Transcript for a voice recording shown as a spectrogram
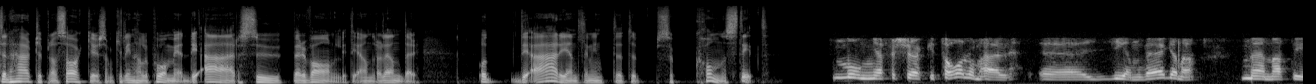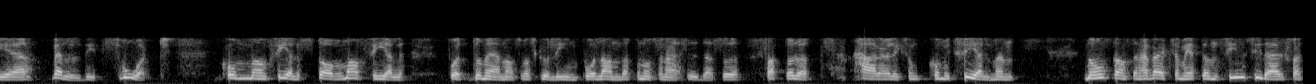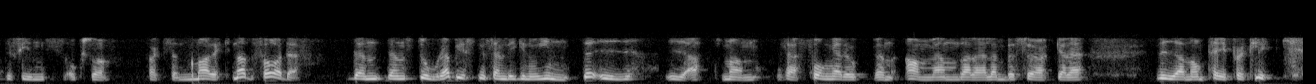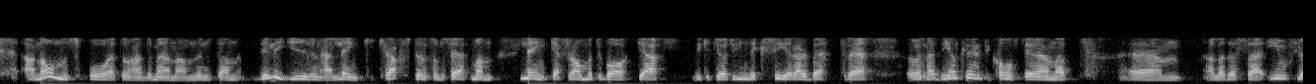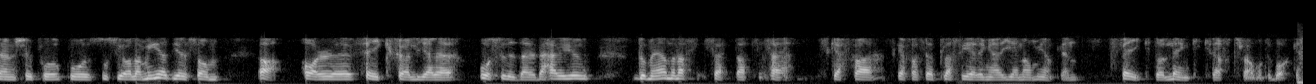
Den här typen av saker som Kalin håller på med, det är supervanligt i andra länder. Och det är egentligen inte typ så konstigt. Många försöker ta de här eh, genvägarna, men att det är väldigt svårt. Kommer man fel, stavar man fel på ett domän som man skulle in på och landa på någon sån här sida så fattar du att här har liksom kommit fel. Men någonstans den här verksamheten finns ju där för att det finns också faktiskt en marknad för det. Den, den stora businessen ligger nog inte i i att man så här, fångar upp en användare eller en besökare via någon pay per click-annons på ett av de här domännamnen utan det ligger i den här länkkraften som du säger att man länkar fram och tillbaka vilket gör att du indexerar bättre. Och det är egentligen inte konstigare än att um, alla dessa influencers på, på sociala medier som ja, har uh, fake-följare och så vidare. Det här är ju domänernas sätt att här, skaffa, skaffa sig placeringar genom egentligen fake då, länkkraft fram och tillbaka.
